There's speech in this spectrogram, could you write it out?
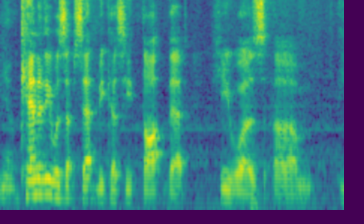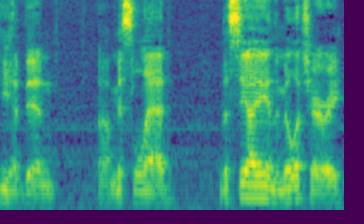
Know, Kennedy was upset because he thought that he was um, he had been uh, misled. The CIA and the military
